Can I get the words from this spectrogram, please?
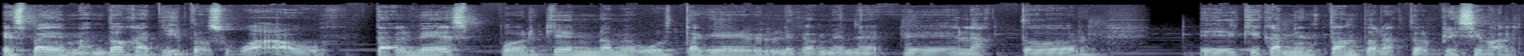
Spider-Man, dos gatitos. ¡Wow! Tal vez porque no me gusta que le cambien el, actor. Eh, que cambien tanto el actor principal.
